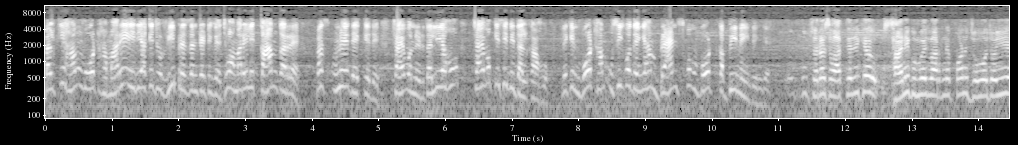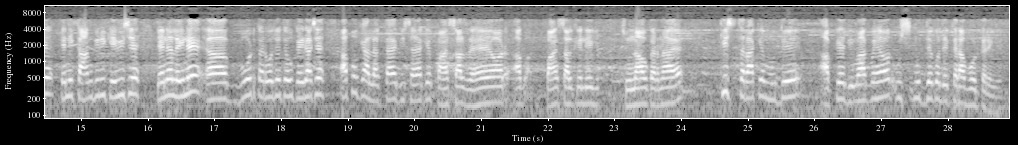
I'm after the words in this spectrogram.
बल्कि हम वोट हमारे एरिया के जो रिप्रेजेंटेटिव है, जो हमारे लिए काम कर रहे हैं, बस उन्हें देख के दे। चाहे वो निर्दलीय हो, चाहे वो किसी भी दल का हो, लेकिन वोट हम उसी को देंगे, हम ब्रांड्स को वोट कभी नहीं देंगे। ખૂબ સરસ વાત કરી કે उम्मीदवार ने પણ જોવો जो તેની કામગીરી कामगिरी છે તેને લઈને વોટ वोट करवो जो कह रहा है आपको क्या लगता है, जिस तरह के पाँच साल रहे और अब पाँच साल के लिए चुनाव करना है, किस तरह के मुद्दे आपके दिमाग में है और उस मुद्दे को देखकर आप वोट करेंगे।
